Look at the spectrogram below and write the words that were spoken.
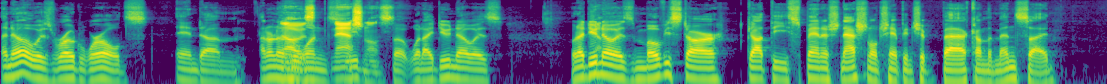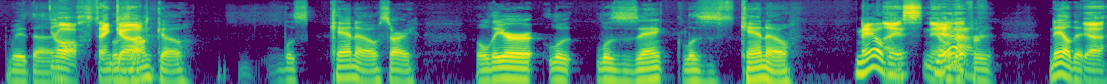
I know it was Road Worlds, and um, I don't know No, it who was won Sweden, Nationals. but what I do know is, what I do know is Movistar got the Spanish national championship back on the men's side with uh, oh, thank God. Lozanco, Lozcano, sorry, Olier Lo- Lozank Lozcano. nailed Nice, it. nailed yeah. it. For, nailed it. Yeah.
